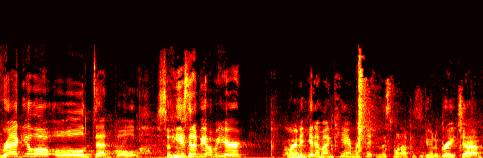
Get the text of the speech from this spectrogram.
regular old deadbolt. So he's gonna be over here. We're gonna get him on camera taking this one off. Because he's doing a great job.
